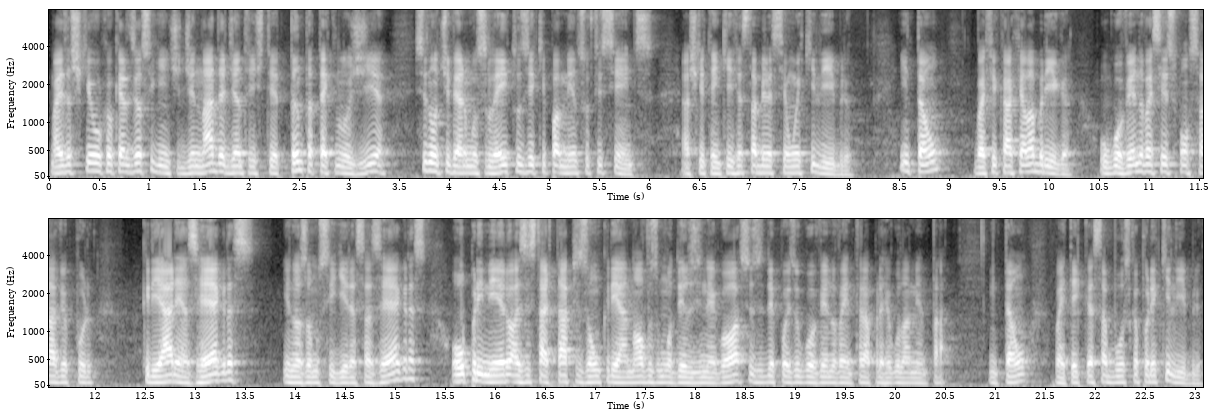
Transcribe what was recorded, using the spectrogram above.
Mas acho que o que eu quero dizer é o seguinte: de nada adianta a gente ter tanta tecnologia se não tivermos leitos e equipamentos suficientes. Acho que tem que restabelecer um equilíbrio. Então, vai ficar aquela briga. O governo vai ser responsável por criarem as regras e nós vamos seguir essas regras, ou primeiro as startups vão criar novos modelos de negócios e depois o governo vai entrar para regulamentar. Então, vai ter que ter essa busca por equilíbrio.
